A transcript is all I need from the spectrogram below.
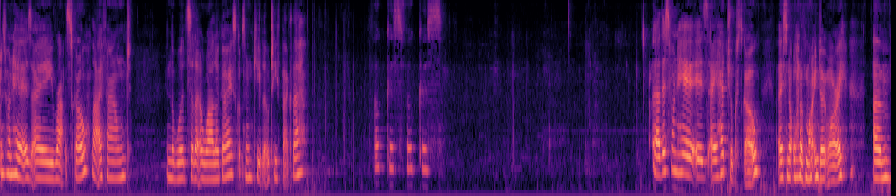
This one here is a rat skull that I found in the woods a little while ago. It's got some cute little teeth back there. Focus, focus. Uh, this one here is a hedgehog skull. It's not one of mine, don't worry. Um,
